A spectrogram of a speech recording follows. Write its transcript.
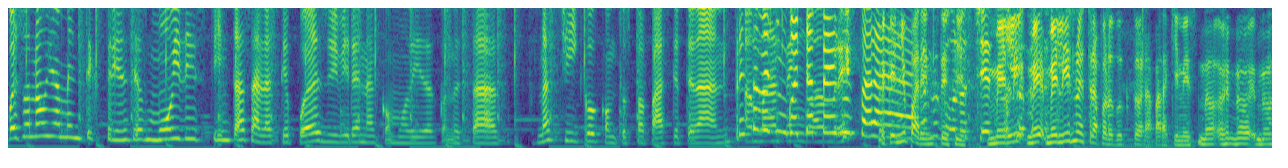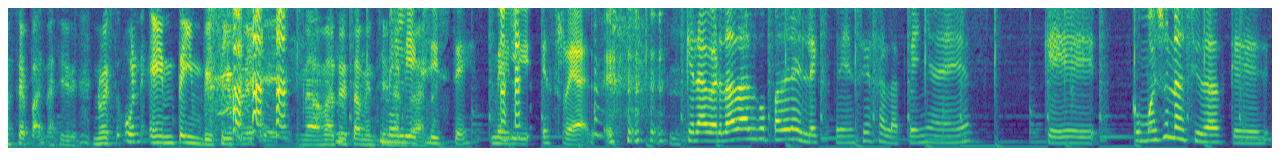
Pues son obviamente experiencias muy distintas a las que puedes vivir en la comodidad cuando estás pues, más chico con tus papás que te dan, préstame Mamá, 50 tengo hambre". pesos para... Pequeño paréntesis. chetos. Meli, Me- Meli es nuestra productora, para quienes no, no, no sepan. Así, no es un ente invisible que nada más está mencionando. Meli existe. Meli es real. Que la verdad algo padre de la experiencia jalapeña es que como es una ciudad que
